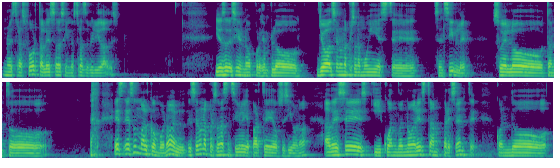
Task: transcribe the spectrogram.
nuestras fortalezas y nuestras debilidades. Y es decir, ¿no? Por ejemplo, yo al ser una persona muy este, sensible, suelo tanto... es, es, un mal combo, ¿no? El, ser una persona sensible y aparte obsesiva, ¿no? A veces, y cuando no eres tan presente, cuando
